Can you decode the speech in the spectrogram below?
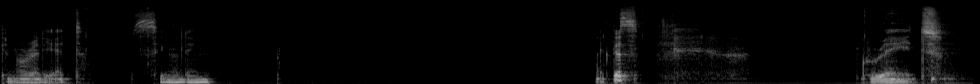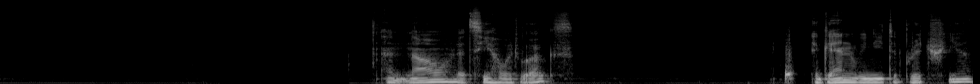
Can already add signaling like this. Great. And now let's see how it works. Again, we need a bridge here.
